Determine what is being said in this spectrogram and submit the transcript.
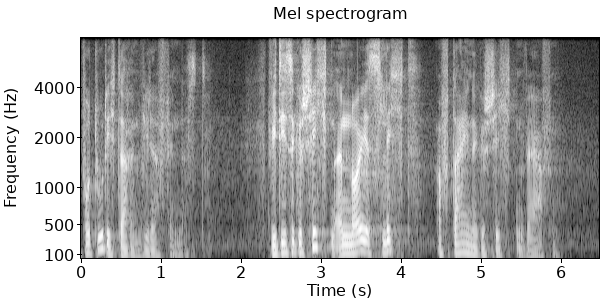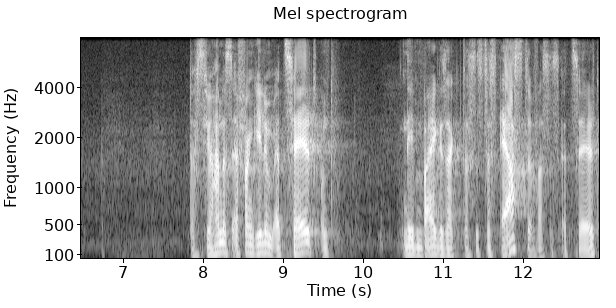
wo du dich darin wiederfindest. Wie diese Geschichten ein neues Licht auf deine Geschichten werfen. Das Johannesevangelium erzählt und nebenbei gesagt, das ist das Erste, was es erzählt,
